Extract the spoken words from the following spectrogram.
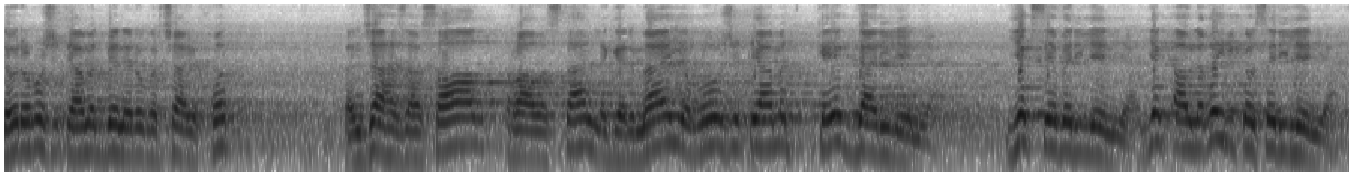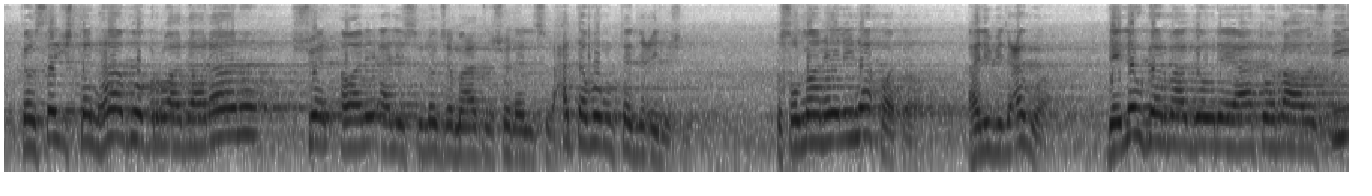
دەورە ڕۆژی قیامەت بێنێرە بەرچاوی خۆت پەنجا هزار ساڵ ڕاوەستان لە گەرمای ڕۆژی قیامەت کە یەک داری لێ نیە یەک سێبەری لێ نیە یەک ئاو لە غەیری کەوسەری لێ نیە کەوسەریش تەنها بۆ بڕواداران و شوێن ئەوانەی ئالی سونە و جەماعەت شوێن ئەلی سونە حتا بۆ مبتەدعینش مسلمان هەیە لێی ناخواتەوە ئەهلی بدعە بووە دەی لەو گەرما گەورەیە هاتۆ ڕاوەستی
